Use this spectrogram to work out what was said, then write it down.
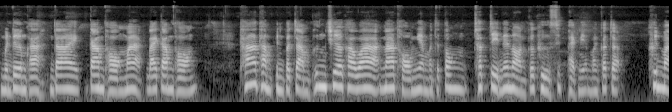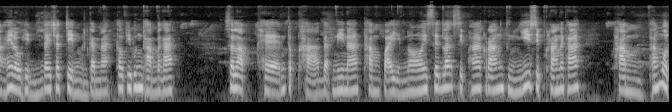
เหมือนเดิมค่ะ ได้กล้ามท้องมาก ได้กล้ามท้อง ถ้าทำเป็นประจำพึ่งเชื่อค่ะว่าหน้าท้องเนี่ยมันจะต้องชัดเจนแน่นอนก็คือซิทแพคเนี่ยมันก็จะขึ้นมาให้เราเห็นได้ชัดเจนเหมือนกันนะ เท่าที่เพึ่งทำนะคะ สลับแขนกับขาแบบนี้นะทำไปอย่างน้อยเซตละ 15 ครั้งถึง 20 ครั้งนะคะทำทั้งหมด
